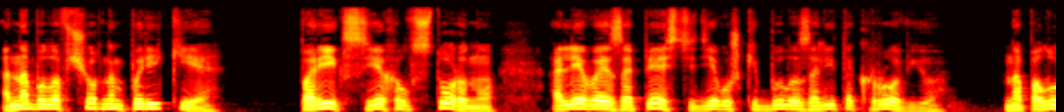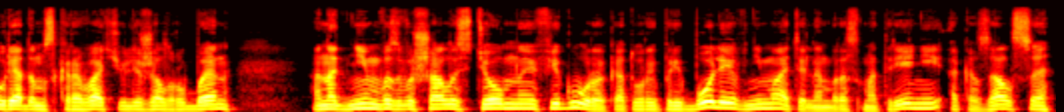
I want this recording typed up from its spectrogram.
Она была в черном парике. Парик съехал в сторону — а левое запястье девушки было залито кровью. На полу рядом с кроватью лежал Рубен, а над ним возвышалась темная фигура, который при более внимательном рассмотрении оказался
